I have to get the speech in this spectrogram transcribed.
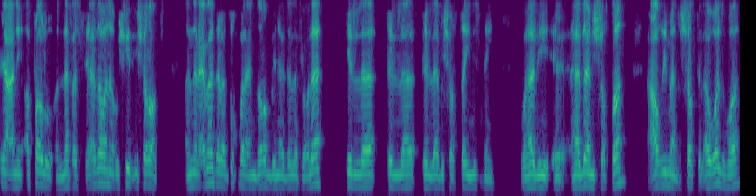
يعني أطالوا النفس في هذا وأنا أشير إشارات أن العبادة لا تقبل عند ربنا جل في علاه إلا, إلا, إلا بشرطين اثنين. وهذه هذان الشرطان عظيمان. الشرط الأول هو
